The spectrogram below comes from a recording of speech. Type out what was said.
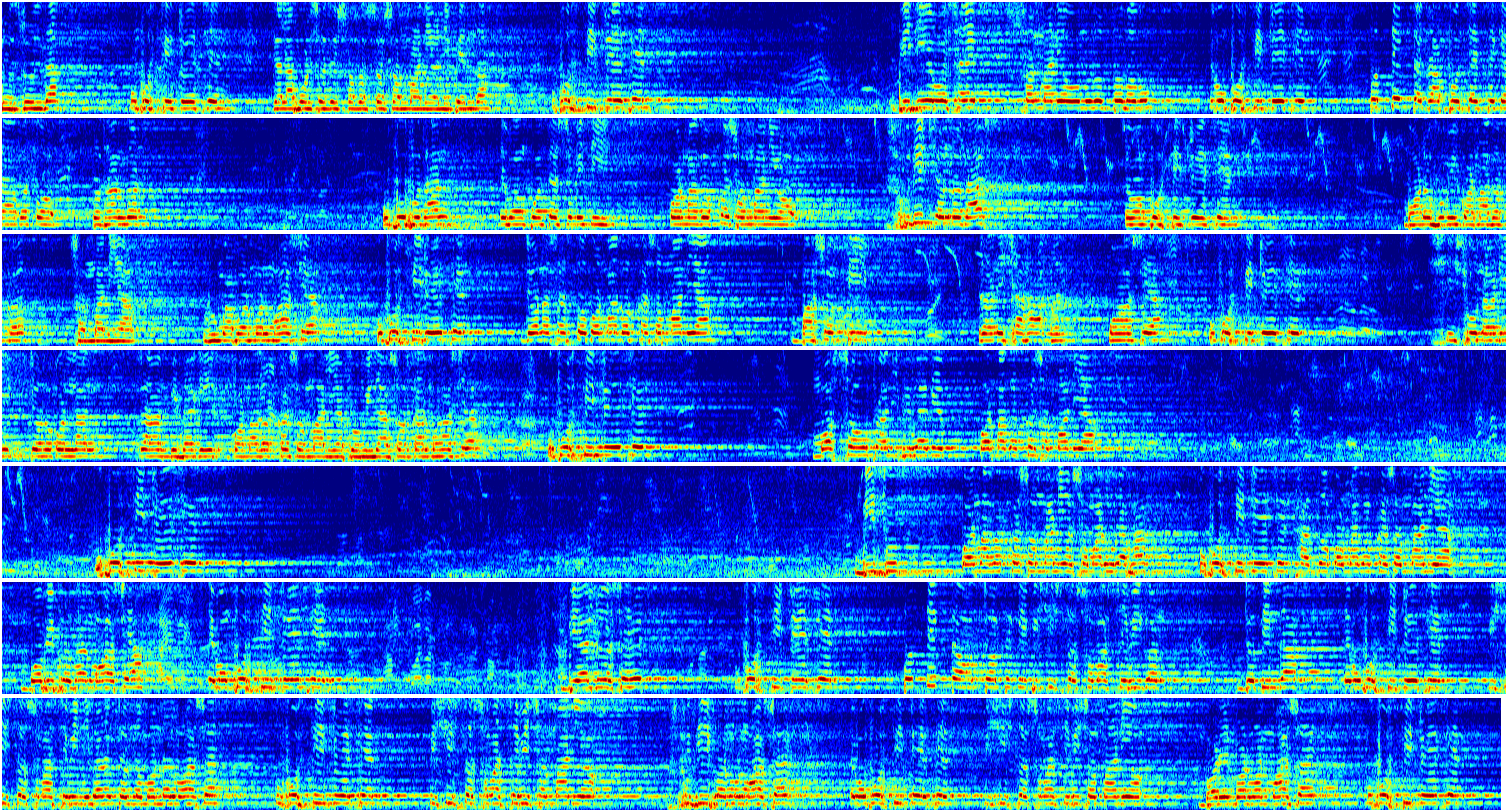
নজরুলদা উপস্থিত রয়েছেন। জেলা পরিষদের সদস্য সম্মানীয় নিপেন্দা উপস্থিত রয়েছেন। বিডিএম সাহেব সম্মানীয় অনুরুদ্ধবাবু এবং উপস্থিত রয়েছেন। প্রত্যেকটা গ্রাম পঞ্চায়েত থেকে আগত প্রধানগণ, উপপ্রধান এবং পঞ্চায়েত সমিতি কর্মাধ্যক্ষ সম্মানীয় সুধীর চন্দ্র দাস এবং উপস্থিত রয়েছেন বনভূমি কর্মাধ্যক্ষ সম্মানীয়া রুমা বর্মন মহাশয়া, উপস্থিত রয়েছেন জনস্বাস্থ্য কর্মাধ্যক্ষ সম্মানীয়া বাসন্তী রানী সাহা মহাশয়া, উপস্থিত রয়েছেন শিশু, নারী, জনকল্যাণ, ত্রাণ বিভাগের কর্মাধ্যক্ষ সম্মানীয়া প্রমীলা সরকার মহাশয়া উপস্থিত রয়েছেন। মৎস্য ও প্রাণী বিভাগের কর্মাধ্যক্ষ সম্মানীয়া উপস্থিত রয়েছেন। বিদ্যুৎ কর্মাধ্যক্ষ সম্মানীয় সমারুরা ভাগ উপস্থিত রয়েছেন খাদ্য কর্মাধ্যক্ষ সম্মানীয় ববি প্রধান মহাশয়া এবং উপস্থিত রয়েছেন বিয়ালিও সাহেব, উপস্থিত রয়েছেন প্রত্যেকটা অঞ্চল থেকে বিশিষ্ট সমাজসেবীগণ, যতীনদা এবং উপস্থিত রয়েছেন বিশিষ্ট সমাজসেবী নিবারণ চন্দ্র মণ্ডল মহাশয়, উপস্থিত রয়েছেন বিশিষ্ট সমাজসেবী সম্মানীয় সুধীর বর্মন মহাশয় এবং উপস্থিত রয়েছেন বিশিষ্ট সমাজসেবী সম্মানীয় বরেন বর্মন মহাশয় উপস্থিত রয়েছেন।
